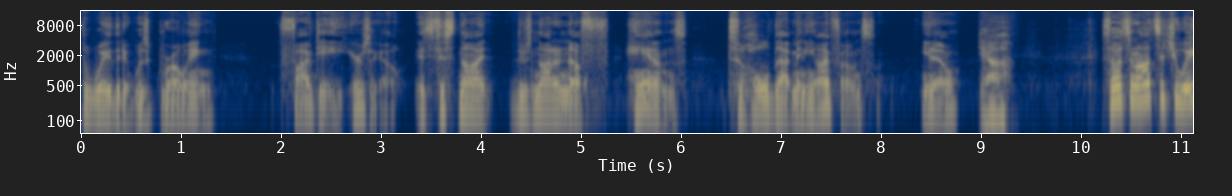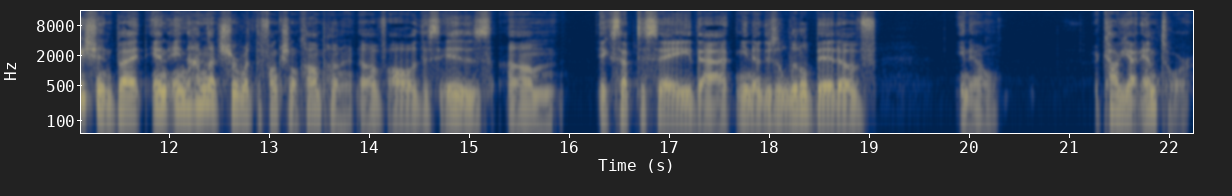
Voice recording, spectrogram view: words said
the way that it was growing 5 to 8 years ago. It's just not there's not enough hands to hold that many iPhones, you know? Yeah. So it's an odd situation, but and, and I'm not sure what the functional component of all of this is, um, except to say that, you know, there's a little bit of you know, caveat emptor,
